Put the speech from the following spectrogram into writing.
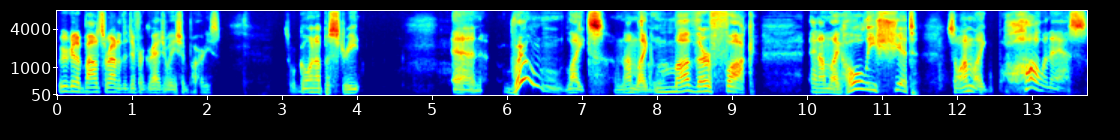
We were gonna bounce around to the different graduation parties. So we're going up a street and boom, lights. And I'm like, motherfuck. And I'm like, holy shit. So I'm like hauling ass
